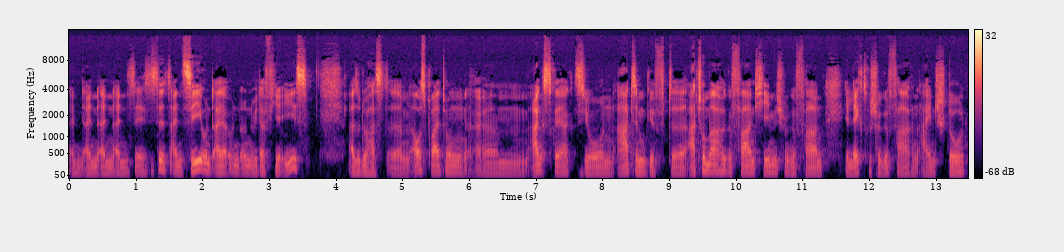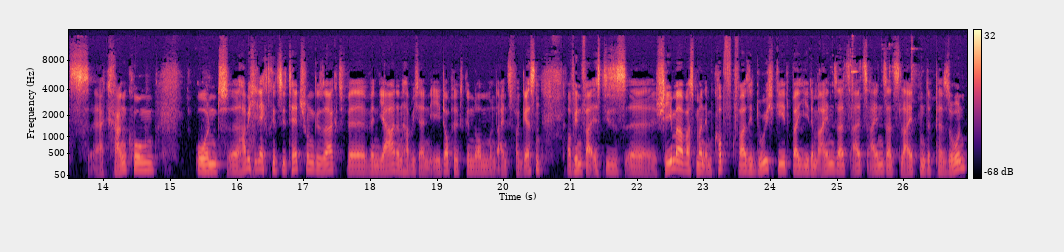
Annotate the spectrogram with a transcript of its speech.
ein, ein, ein, ein, ein C und, und, und wieder vier E's. Also du hast ähm, Ausbreitung, ähm, Angstreaktion, Atemgifte, atomare Gefahren, chemische Gefahren, elektrische Gefahren, Einsturz, Erkrankungen. Und äh, habe ich Elektrizität schon gesagt? Wenn ja, dann habe ich ein E doppelt genommen und eins vergessen. Auf jeden Fall ist dieses äh, Schema, was man im Kopf quasi durchgeht bei jedem Einsatz als einsatzleitende Person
